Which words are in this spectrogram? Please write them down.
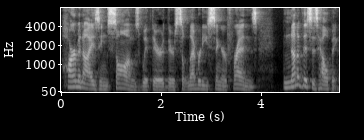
harmonizing songs with their, their celebrity singer friends. None of this is helping.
